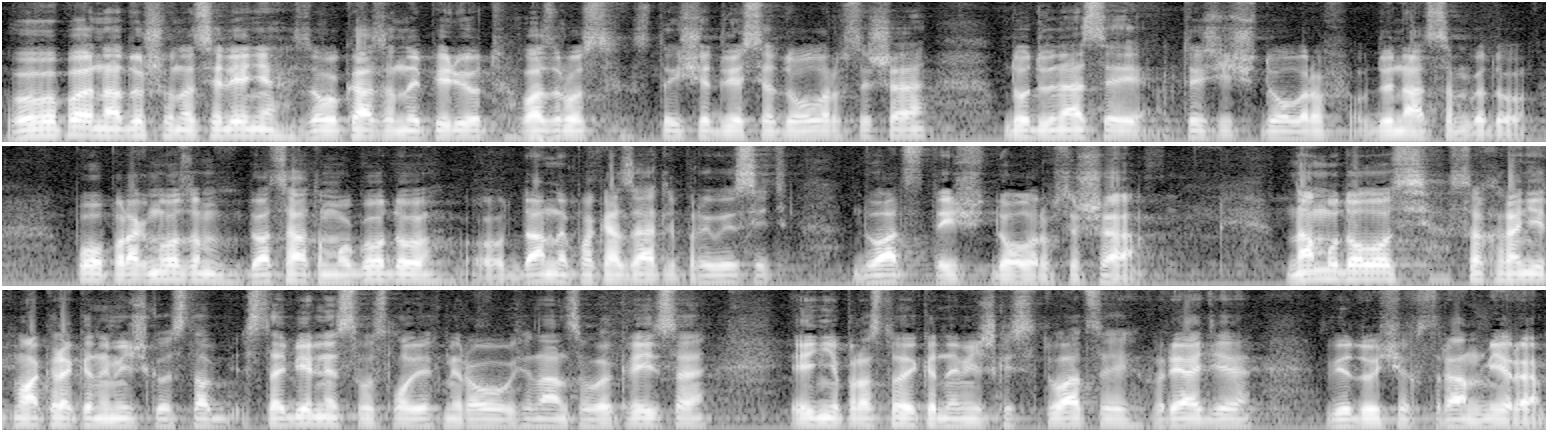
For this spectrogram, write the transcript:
ВВП на душу населения за указанный период возрос с 1200 долларов США до 12 тысяч долларов в 2012 году. По прогнозам к 2020 году э, данный показатель превысит 20 тысяч долларов США. Нам удалось сохранить макроэкономическую стабильность в условиях мирового финансового кризиса и непростой экономической ситуации в ряде ведущих стран мира.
